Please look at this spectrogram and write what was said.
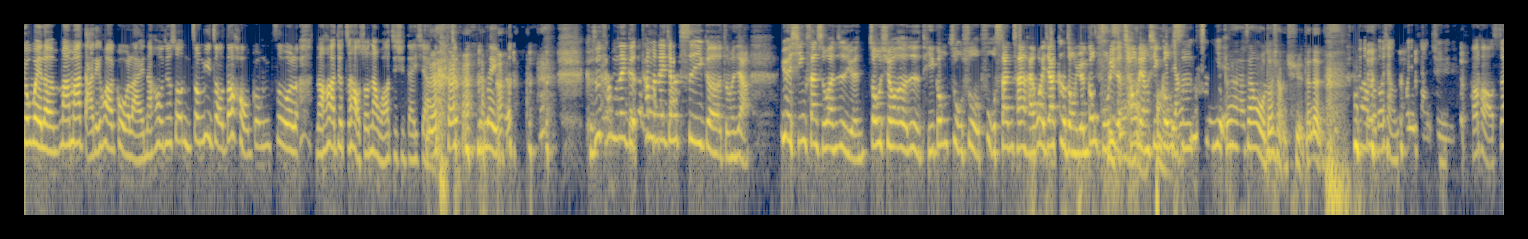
又为了妈妈打电话过来，然后就说你终于找到好工作了，然后他就只好说那我要继续待下之类的。可是他们那个，他们那家是一个怎么讲？月薪三十万日元，周休二日，提供住宿、付三餐，还外加各种员工福利的超良心公司。事业对啊，这样我都想去。嗯、等等，对啊，我都想，我也想去。好好，虽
